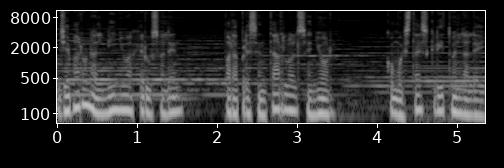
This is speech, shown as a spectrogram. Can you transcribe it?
llevaron al niño a Jerusalén para presentarlo al Señor, como está escrito en la ley.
